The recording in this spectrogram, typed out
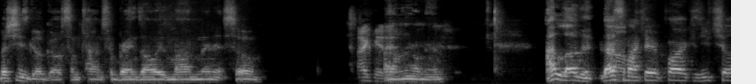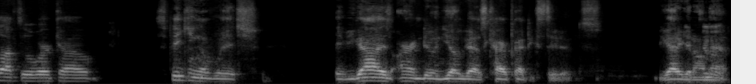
But she's go go sometimes. Her brain's always mom in it, so I get I it. don't know, man. I love it. That's Oh. my favorite part because you chill after the workout. Speaking of which, if you guys aren't doing yoga as chiropractic students, you got to get on that.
